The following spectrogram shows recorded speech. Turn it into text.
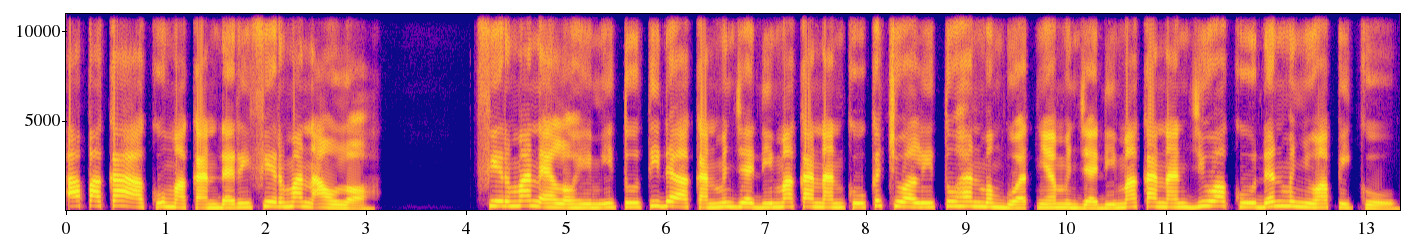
Apakah aku makan dari firman Allah? Firman Elohim itu tidak akan menjadi makananku kecuali Tuhan membuatnya menjadi makanan jiwaku dan menyuapiku.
